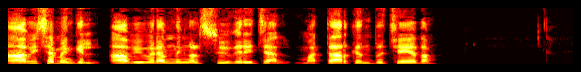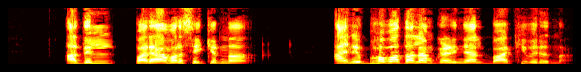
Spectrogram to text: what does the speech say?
ആവശ്യമെങ്കിൽ ആ വിവരം നിങ്ങൾ സ്വീകരിച്ചാൽ മറ്റാർക്ക് എന്ത് ഛേദം? അതിൽ പരാമർശിക്കുന്ന അനുഭവതലം കഴിഞ്ഞാൽ ബാക്കി വരുന്ന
